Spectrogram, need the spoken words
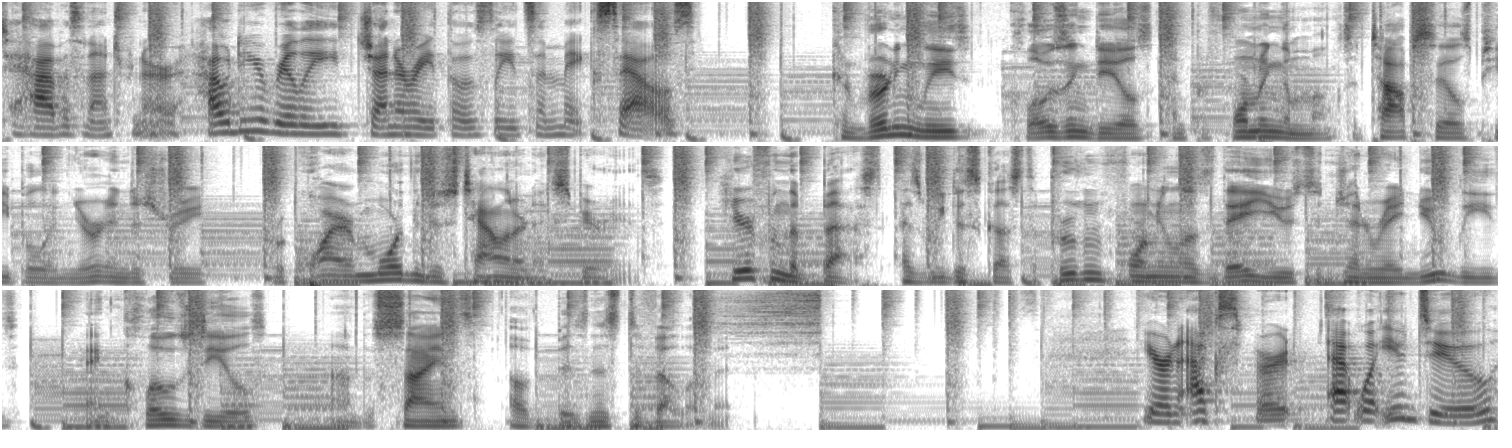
to have as an entrepreneur. How do you really generate those leads and make sales? Converting leads, closing deals, and performing amongst the top salespeople in your industry require more than just talent and experience. Hear from the best as we discuss the proven formulas they use to generate new leads and close deals on the science of business development. You're an expert at what you do,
